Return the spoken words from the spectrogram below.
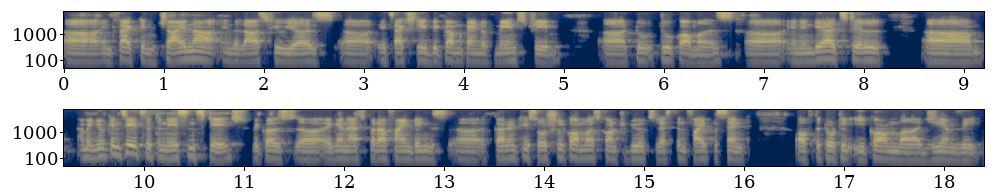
uh, in fact, in China, in the last few years, uh, it's actually become kind of mainstream uh, to to commerce. Uh, in India, it's still. Um, I mean, you can say it's at a nascent stage because, uh, again, as per our findings, uh, currently social commerce contributes less than five percent of the total e-com GMV.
